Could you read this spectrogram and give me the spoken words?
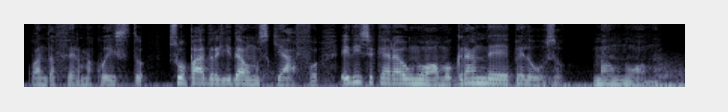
Quando afferma questo, suo padre gli dà uno schiaffo e dice che era un uomo grande e peloso, ma un uomo.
